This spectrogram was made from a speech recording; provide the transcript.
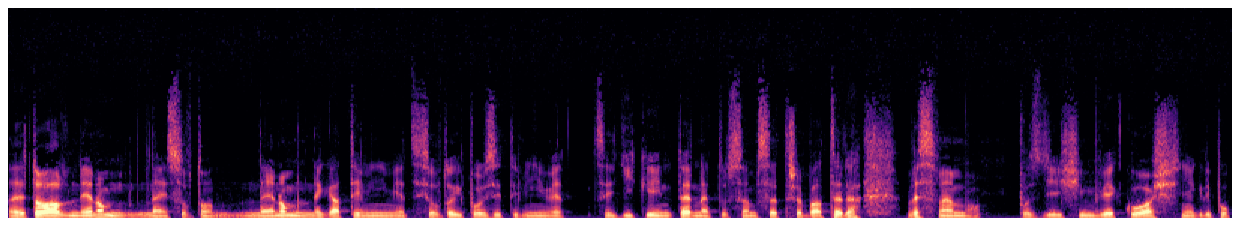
a je to ale nejenom, nejsou to nejenom negativní věci, jsou to i pozitivní věci. Díky internetu jsem se třeba teda ve svém pozdějším věku, až někdy po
